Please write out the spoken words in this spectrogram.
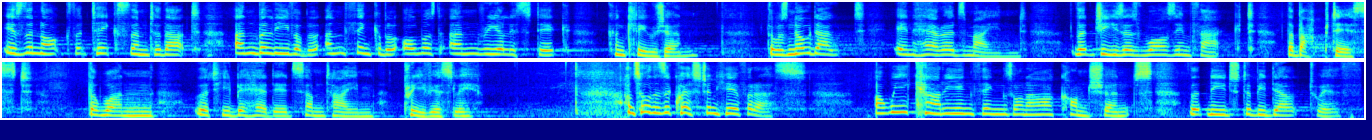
is the knock that takes them to that unbelievable, unthinkable, almost unrealistic conclusion. There was no doubt in Herod's mind that Jesus was, in fact, the Baptist, the one that he'd beheaded some time previously. And so there's a question here for us. Are we carrying things on our conscience that needs to be dealt with?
